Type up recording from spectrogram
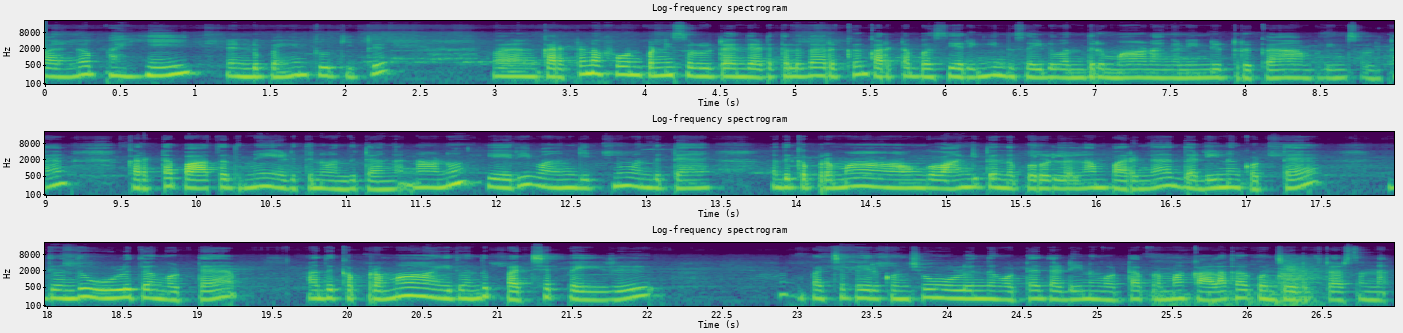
பாருங்கள் பையன் ரெண்டு பையன் தூக்கிட்டு கரெக்டாக நான் ஃபோன் பண்ணி சொல்லிட்டேன். இந்த இடத்துல தான் இருக்கேன் கரெக்டாக பஸ் இறங்கி இந்த சைடு வந்துருமா நாங்கள் நின்றுட்டுருக்கேன் அப்படின்னு சொல்லிட்டேன். கரெக்டாக பார்த்ததுமே எடுத்துன்னு வந்துட்டாங்க. நானும் ஏறி வாங்கிட்டுன்னு வந்துட்டேன். அதுக்கப்புறமா அவங்க வாங்கிட்டு வந்த பொருளெல்லாம் பாருங்கள் தடின கொட்டை இது வந்து உளுத்தங்கொட்டை அதுக்கப்புறமா இது வந்து பச்சை பயிறு பச்சை பயிறு கொஞ்சம் உளுந்தங்கொட்டை தடினங்கொட்டை அப்புறமா கலக்காய் கொஞ்சம் எடுத்துகிட்டு வர சொன்னேன்.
